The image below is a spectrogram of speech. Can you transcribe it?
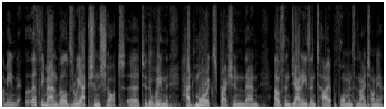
I mean, Lesley Manville's reaction shot uh, to the win had more expression than Allison Janney's entire performance in I, Tonya.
